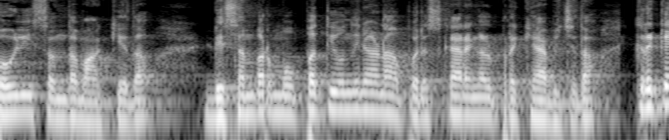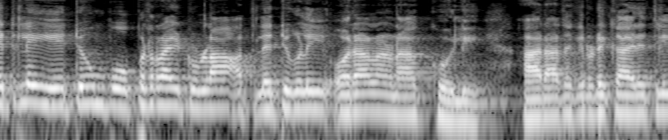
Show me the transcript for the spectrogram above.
കോഹ്ലി സ്വന്തമാക്കിയത്. ഡിസംബർ മുപ്പത്തിയൊന്നിനാണ് പുരസ്കാരങ്ങൾ പ്രഖ്യാപിച്ചത്. ക്രിക്കറ്റിലെ ഏറ്റവും പോപ്പുലറായിട്ടുള്ള അത്ലറ്റുകളിൽ ഒരാളാണ് കോഹ്ലി. ആരാധകരുടെ കാര്യത്തിൽ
